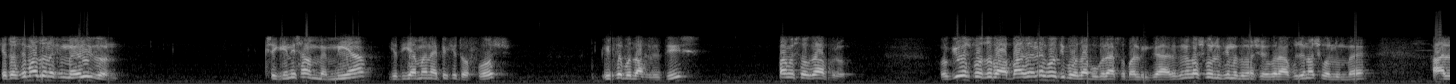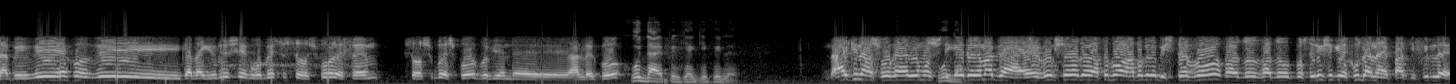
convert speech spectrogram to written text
για το θέμα των εφημερίδων. Ξεκινήσαμε με μία, γιατί για μένα υπήρχε το φως. Ήρθε ο πρωταθλητής. Πάμε στο Γαύρο. Ο κύριος Πρωτοπαπάς δεν έχω τίποτα που γράφει το παλικάρι. Δεν έχω ασχοληθεί με τον νοσιογράφο, δεν ασχολούμαι. Αλλά επειδή έχω δει κατά καιρούς οι εκπομπές του στο Sport FM, στο Super Sport που έβγαινε Αλέκο. Χούντα υπήρχε εκεί, φίλε. Άκη να σου πω κάτι όμως, τι γίνεται ρε μάγκα. Εγώ ξέρω το, αυτό που αγαπώ και το πιστεύω, θα το, θα το υποστηρίξω και χούντα να υπάρχει, φίλε.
